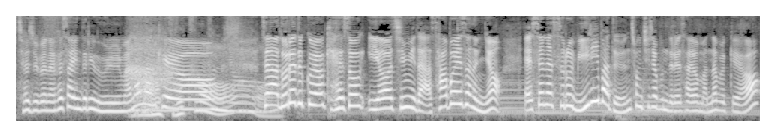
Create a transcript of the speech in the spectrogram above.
제 주변에 회사인들이 얼마나 아, 많게요. 그렇구나. 자, 노래 듣고요. 계속 이어집니다. 4부에서는요, SNS로 미리 받은 청취자분들의 사연 만나볼게요.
